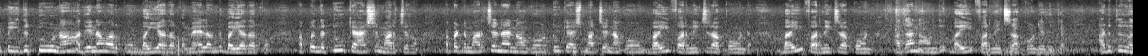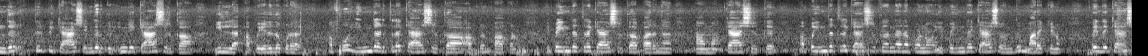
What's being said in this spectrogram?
இப்போ இது டூனா அது என்னவா இருக்கும்? பையாக தான் இருக்கும். மேலே வந்து பையாக தான் இருக்கும். அப்போ இந்த டூ கேஷை மறைச்சிடும் அப்பட்டு இந்த என்ன ஆகும் டூ கேஷ் மறைச்சா என்ன ஆகும் by furniture account by furniture account அதான் நான் வந்து பை ஃபர்னிச்சர் அக்கௌண்ட் இருக்கேன் அடுத்தது வந்து திருப்பி கேஷ் எங்கே இருக்குது இங்கே கேஷ் இருக்கா? இல்லை. அப்போ எழுதக்கூடாது. அப்போது இந்த இடத்துல கேஷ் இருக்கா? அப்படின்னு பார்க்கணும். இப்போ இந்த இடத்துல கேஷ் இருக்கா? பாருங்கள் ஆமாம் கேஷ் இருக்குது அப்போ இந்த இடத்துல கேஷ் இருக்கான்னு என்ன பண்ணும் இப்போ இந்த கேஷ் வந்து மறைக்கணும். இப்போ இந்த கேஷ்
